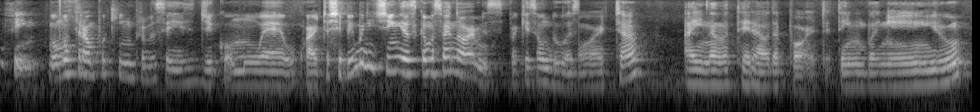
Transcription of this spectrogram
enfim. Vou mostrar um pouquinho pra vocês de como é o quarto. Achei bem bonitinho e as camas são enormes, porque são duas. Porta, aí na lateral da porta tem um banheiro,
